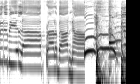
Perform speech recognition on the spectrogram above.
good to be alive right about now. Good,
